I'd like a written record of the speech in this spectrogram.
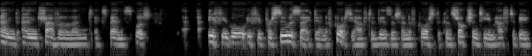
And and travel and expense. But uh, if you go if you pursue a site then of course you have to visit. And of course the construction team have to be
